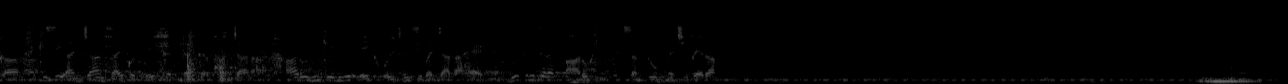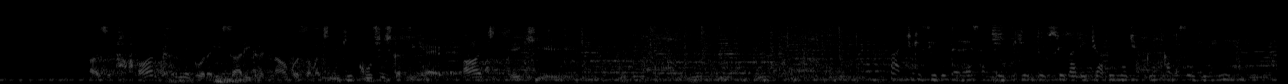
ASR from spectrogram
का किसी अनजान साई को देखकर डर कर भाग जाना आरोही के लिए एक उलझन सी बन जाता है। दूसरी तरफ़ आरोही संदूक में छिपे राम और घर में हो रही सारी घटनाओं को समझने की कोशिश करती है। आज देखिए। आज किसी भी तरह संदूक की दूसरी वाली चाबी मुझे अपने कब्जे में लेनी है।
